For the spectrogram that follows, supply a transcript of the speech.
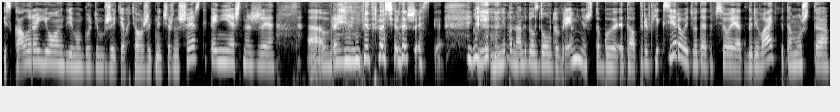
искала район, где мы будем жить. Я хотела жить на Чернышевской, конечно же, а, в районе метро Чернышевская. И мне понадобилось долго времени, чтобы это отрефлексировать, вот это все и отгоревать, потому что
